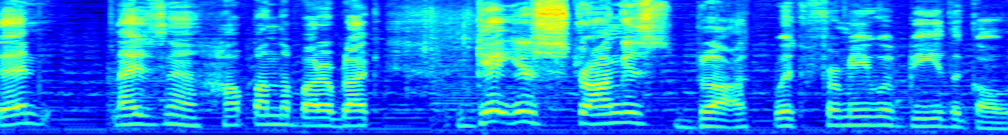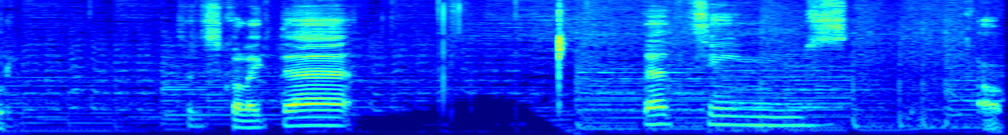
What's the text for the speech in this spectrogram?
Then, now you're just gonna hop on the butter block, get your strongest block, which for me would be the gold. So just go like that. That seems... Oh.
